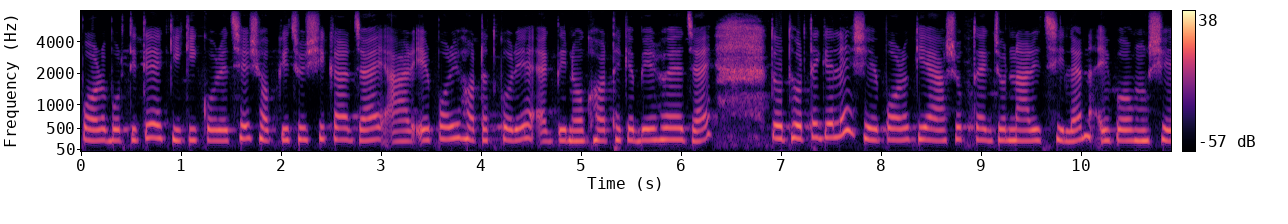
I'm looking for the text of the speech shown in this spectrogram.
পরবর্তীতে কি কি করেছে সব কিছু শিকার যায়। আর এরপরই হঠাৎ করে একদিন ও ঘর থেকে বের হয়ে যায়। তো ধরতে গেলে সে পরকীয়া আসক্ত একজন নারী ছিলেন এবং সে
